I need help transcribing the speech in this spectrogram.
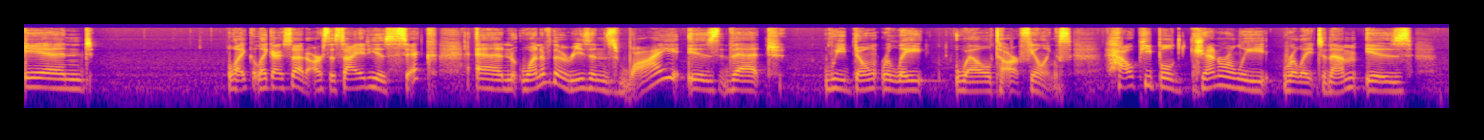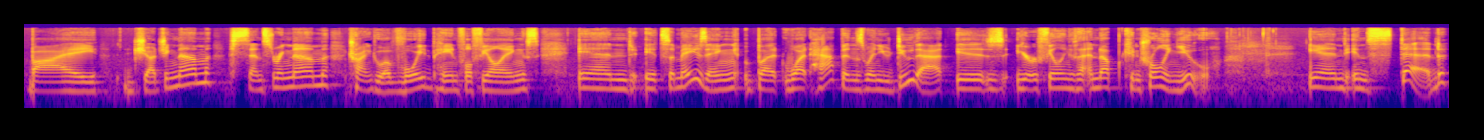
And like like I said, our society is sick, and one of the reasons why is that we don't relate well to our feelings. How people generally relate to them is by judging them, censoring them, trying to avoid painful feelings. And it's amazing, but what happens when you do that is your feelings end up controlling you. And instead,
